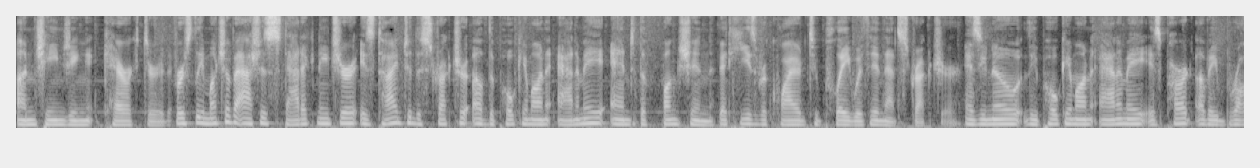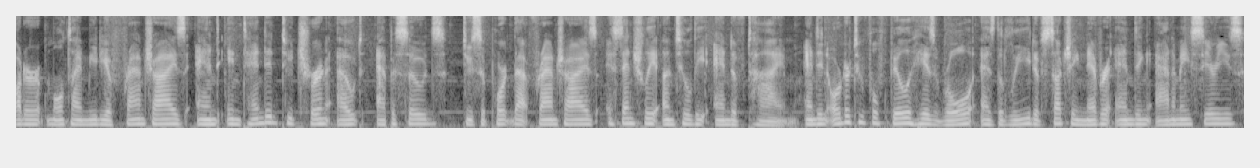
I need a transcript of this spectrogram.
unchanging character. Firstly, much of Ash's static nature is tied to the structure of the Pokemon anime and the function that he's required to play within that structure. As you know, the Pokemon anime is part of a broader multimedia franchise and intended to churn out episodes to support that franchise essentially until the end of time. And in order to fulfill his role as the lead of such a never-ending anime series,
